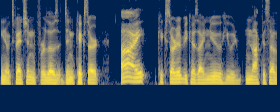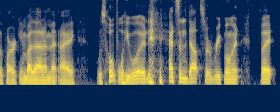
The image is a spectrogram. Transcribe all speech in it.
you know, expansion for those that didn't kickstart. I kickstarted because I knew he would knock this out of the park. And by that, I meant I was hopeful he would. Had some doubts for a brief moment, but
